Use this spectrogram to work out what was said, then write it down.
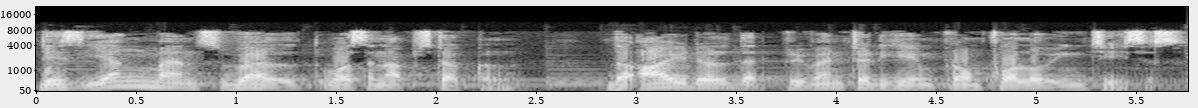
this young man's wealth was an obstacle, the idol that prevented him from following Jesus.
